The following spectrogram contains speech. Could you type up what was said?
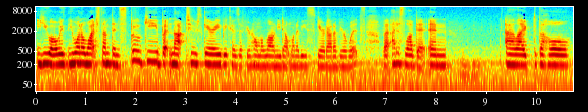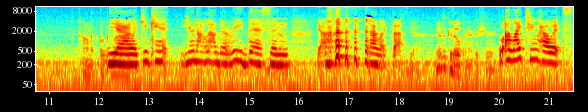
you always you want to watch something spooky but not too scary because if you're home alone you don't want to be scared out of your wits. But I just loved it and. I liked the whole Comic book. yeah, vibe. like you can't you're not allowed to read this and yeah. I liked that. Yeah, it was a good opener for sure. Well, I like too how it's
